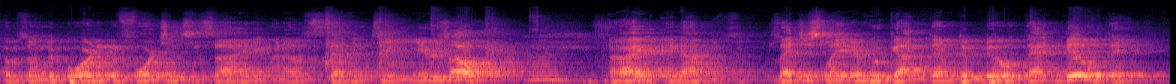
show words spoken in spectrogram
I was on the board of the Fortune Society when I was 17 years old. All right, and I was a legislator who got them to build that building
